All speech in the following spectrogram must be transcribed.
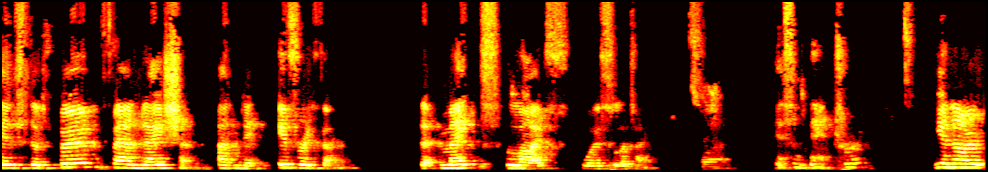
is the firm foundation under everything that makes life worth living. Isn't that true? You know,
